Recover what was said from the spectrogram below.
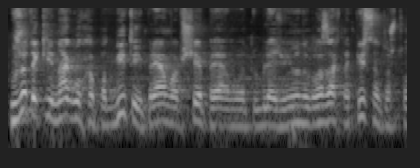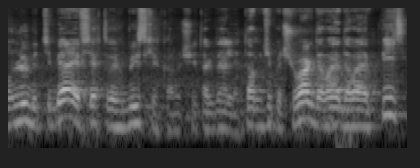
Уже такие наглухо подбитые, прям вообще, прям вот, блядь, у него на глазах написано то, что он любит тебя и всех твоих близких, короче, и так далее. Там типа, чувак, давай, давай пить.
